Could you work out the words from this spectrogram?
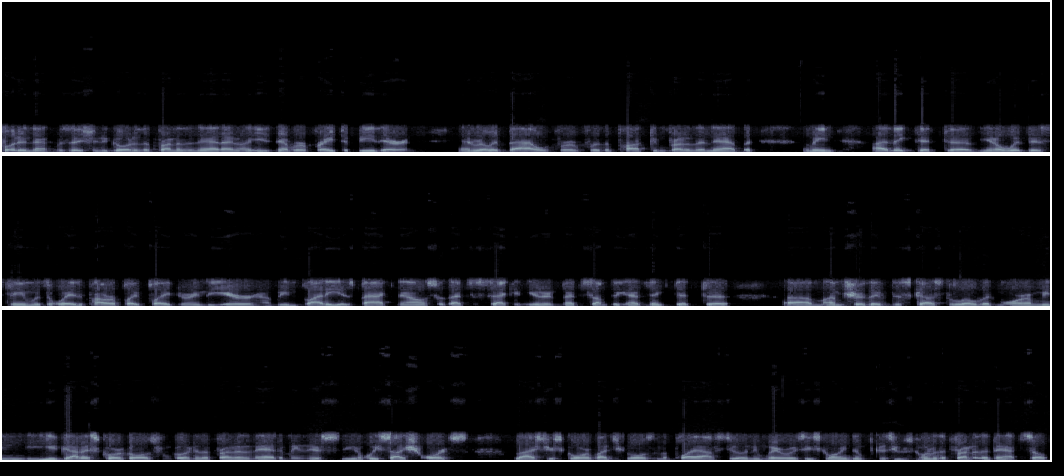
put in that position to go to the front of the net, I know he's never afraid to be there and and really battle for for the puck in front of the net. But I mean, I think that uh, you know with this team, with the way the power play played during the year, I mean, Vladdy is back now, so that's a second unit. And that's something I think that. Uh, um, I'm sure they've discussed a little bit more. I mean, you got to score goals from going to the front of the net. I mean, there's, you know, we saw Schwartz last year score a bunch of goals in the playoffs too, and where was he scoring them? Because he was going to the front of the net. So,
